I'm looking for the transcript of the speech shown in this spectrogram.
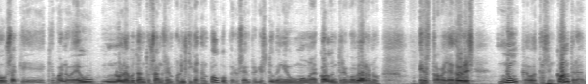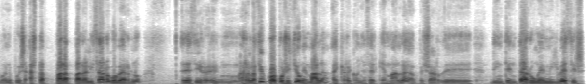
cousa que, que bueno, eu non levo tantos anos en política tampouco, pero sempre que estuve en eu un acordo entre o goberno e os traballadores, nunca votas en contra. Bueno, pois hasta para paralizar o goberno, É dicir, a relación coa oposición é mala, hai que recoñecer que é mala, a pesar de, de intentar unha e mil veces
